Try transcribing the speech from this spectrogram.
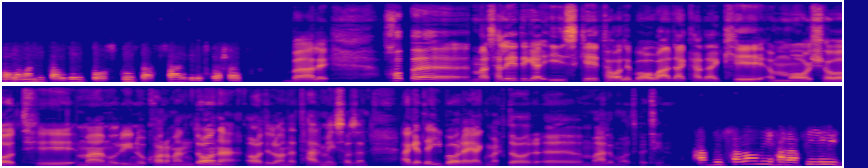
روند توزیع پاسپورت از سر گرفته شد بله. خب مسئله دیگه ایست که طالبا وعده کرده که ماشات معمورین و کارمندان عادلانه تر می سازن اگر در این باره یک مقدار معلومات بتین عبدالسلام حنفی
